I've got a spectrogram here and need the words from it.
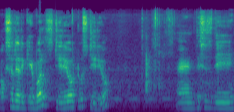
auxiliary cable stereo to stereo. And this is the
